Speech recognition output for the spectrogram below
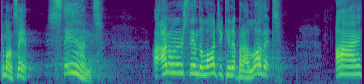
come on, say it, stand. I, don't understand the logic in it, but I love it. I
